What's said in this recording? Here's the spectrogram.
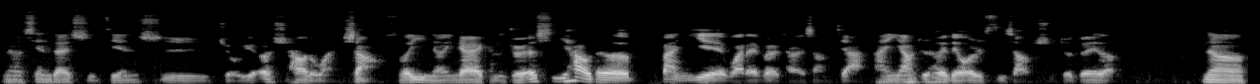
那现在时间是九月二十号的晚上，所以呢应该可能九月二十一号的半夜 whatever 才会上架，它一样就会留二十四小时就对了。那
